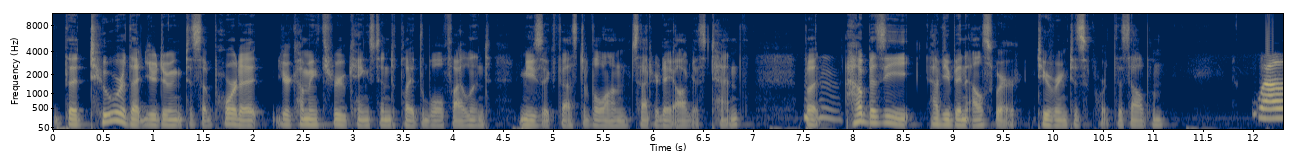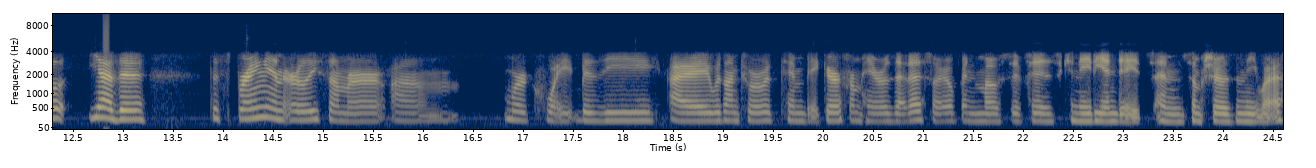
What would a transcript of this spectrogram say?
the tour that you're doing to support it. You're coming through Kingston to play at the Wolfe Island Music Festival on Saturday, August 10th. But mm-hmm. how busy have you been elsewhere touring to support this album? Well, yeah, the the spring and early summer um, were quite busy. I was on tour with Tim Baker from Hey Rosetta, so I opened most of his Canadian dates and some shows in the U.S.,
